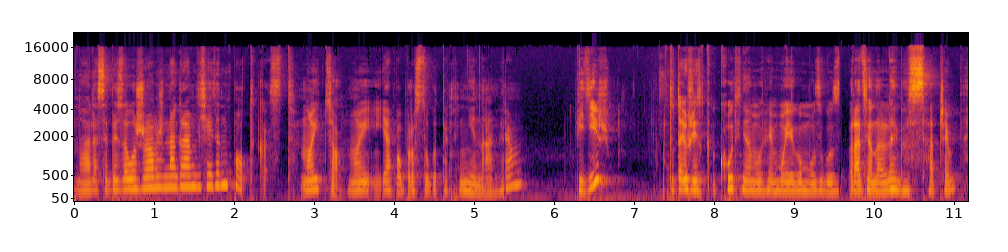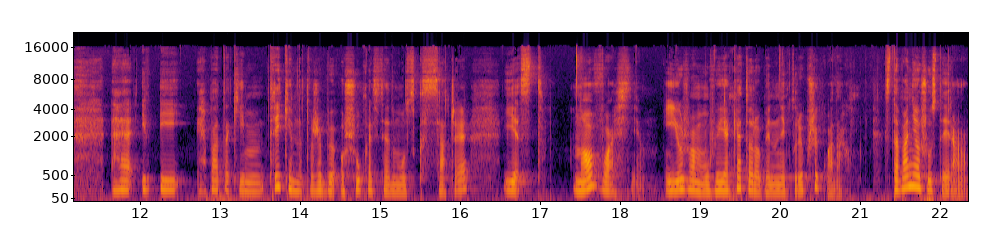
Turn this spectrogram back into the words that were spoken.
no ale sobie założyłam, że nagram dzisiaj ten podcast. No i co? No i ja po prostu go tak nie nagram? Widzisz? Tutaj już jest kłótnia mojego mózgu racjonalnego z saczem. E, I chyba takim trikiem na to, żeby oszukać ten mózg ssaczy jest, no właśnie, i już Wam mówię, jak ja to robię na niektórych przykładach. Wstawanie o 6 rano.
